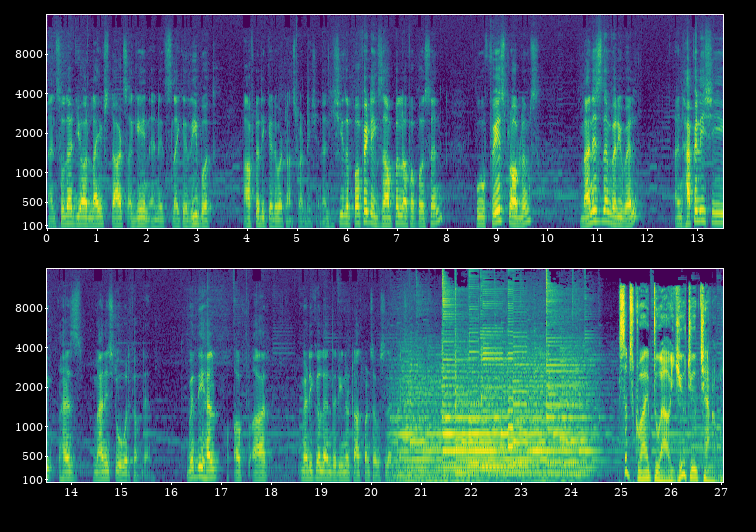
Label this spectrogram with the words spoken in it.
and so that your life starts again and it's like a rebirth after the cadaver transplantation. And she's a perfect example of a person who faced problems managed them very well and happily she has managed to overcome them with the help of our medical and the renal transplant services at Max. Subscribe to our YouTube channel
